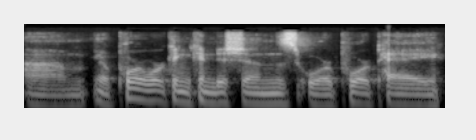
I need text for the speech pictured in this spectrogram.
um, you know poor working conditions or poor pay.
